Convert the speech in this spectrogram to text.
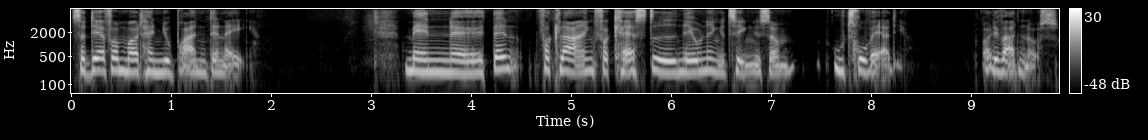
så derfor måtte han jo brænde den af. Men øh, den forklaring forkastede nævningetingene som utroværdig. Og det var den også.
